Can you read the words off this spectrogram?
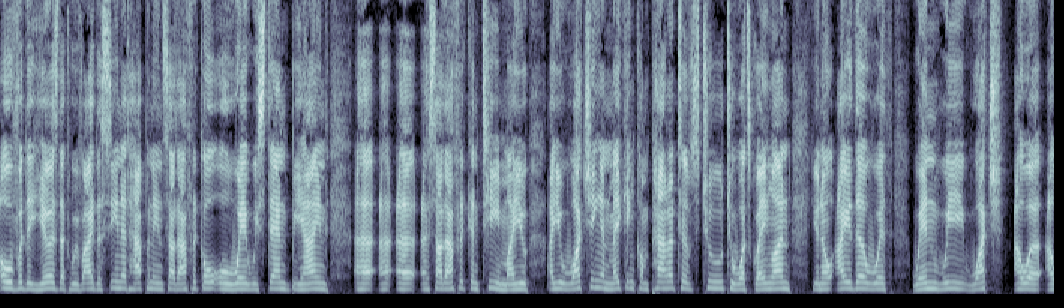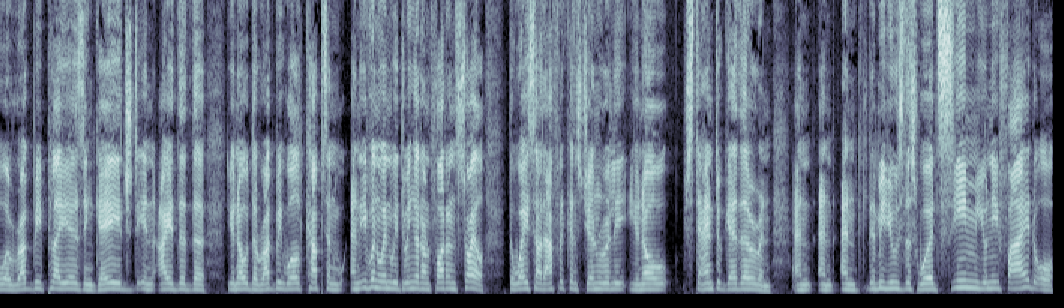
over the years that we've either seen it happen in South Africa or where we stand behind a, a, a South African team. Are you are you watching and making comparatives to to what's going on? You know, either with when we watch our our rugby players engaged in either the you know the rugby World Cups and and even when we're doing it on foreign soil, the way South Africans generally you know stand together and and and and let me use this word seem unified or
